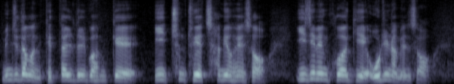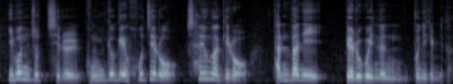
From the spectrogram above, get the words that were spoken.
민주당은 개딸들과 함께 이 춘투에 참여해서 이재명 구하기에 올인하면서 이번 조치를 공격의 호재로 사용하기로 단단히 벼르고 있는 분위기입니다.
